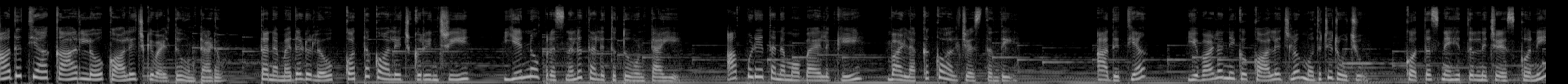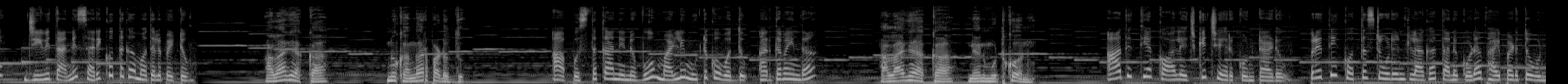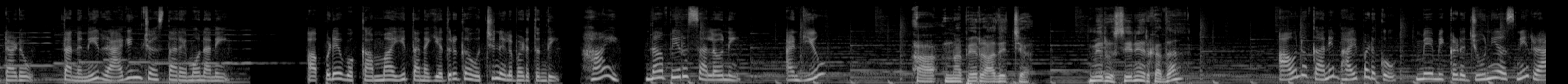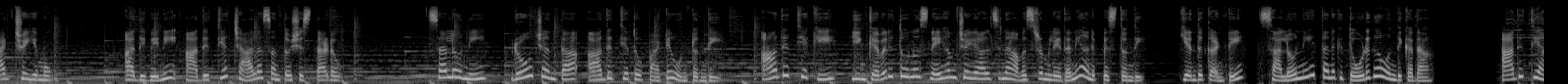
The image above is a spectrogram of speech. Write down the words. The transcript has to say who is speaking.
Speaker 1: ఆదిత్య కార్లో కాలేజ్కి వెళ్తూ ఉంటాడు. తన మెదడులో కొత్త కాలేజ్ గురించి ఎన్నో ప్రశ్నలు తలెత్తుతూ ఉంటాయి. అప్పుడే తన మొబైల్కి వాళ్ళక్క కాల్ చేస్తుంది. ఆదిత్య ఇవాళ నీకు కాలేజ్లో మొదటి రోజు. కొత్త స్నేహితుల్ని చేసుకొని జీవితాన్ని సరికొత్తగా మొదలుపెట్టు.
Speaker 2: అలాగే అక్క నువ్వు కంగారు పడొద్దు.
Speaker 1: ఆ పుస్తకాన్ని నువ్వు మళ్ళీ ముట్టుకోవద్దు. అర్థమైందా?
Speaker 2: అలాగే అక్క నేను ముట్టుకోను.
Speaker 1: ఆదిత్య కాలేజ్కి చేరుకుంటాడు. ప్రతి కొత్త స్టూడెంట్ లాగా తను కూడా భయపడుతూ ఉంటాడు. తనని ర్యాగింగ్ చేస్తారేమోనని. అప్పుడే ఒక అమ్మాయి తన ఎదురుగా వచ్చి నిలబడుతుంది. హాయ్ నా పేరు సలోని. And you?
Speaker 2: నా పేరు ఆదిత్య. మీరు సీనియర్ కదా?
Speaker 1: అవును కాని భయపడకు. మేమిక్కడ జూనియర్స్ని ర్యాగ్ చెయ్యము. అది విని ఆదిత్య చాలా సంతోషిస్తాడు. సలోని రోజంతా ఆదిత్యతో పాటే ఉంటుంది. ఆదిత్యకి ఇంకెవరితోనూ స్నేహం చేయాల్సిన అవసరం లేదని అనిపిస్తుంది. ఎందుకంటే సలోని తనకి తోడుగా ఉంది కదా. ఆదిత్య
